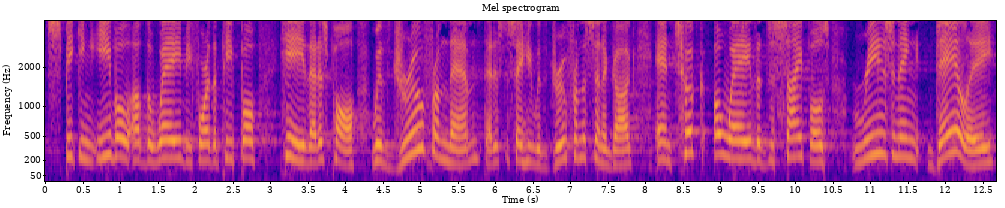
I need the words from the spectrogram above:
speaking evil of the way before the people, he, that is Paul, withdrew from them, that is to say, he withdrew from the synagogue, and took away the disciples, reasoning daily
